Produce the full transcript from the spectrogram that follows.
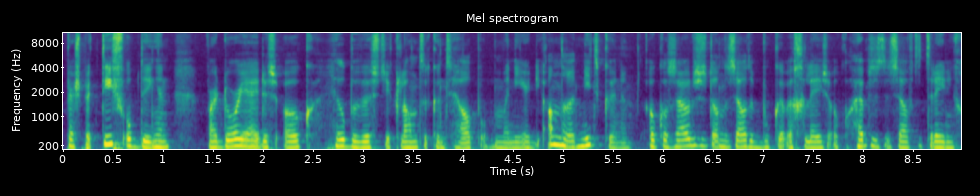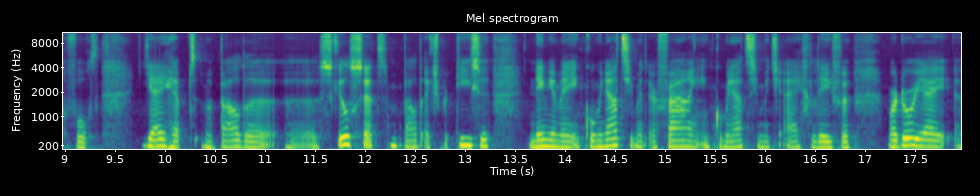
perspectief op dingen, waardoor jij dus ook heel bewust je klanten kunt helpen op een manier die anderen niet kunnen. Ook al zouden ze dan dezelfde boeken hebben gelezen, ook al hebben ze dezelfde training gevolgd. Jij hebt een bepaalde uh, skillset, een bepaalde expertise, neem je mee in combinatie met ervaring, in combinatie met je eigen leven, waardoor jij uh,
